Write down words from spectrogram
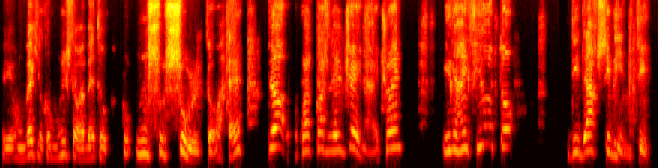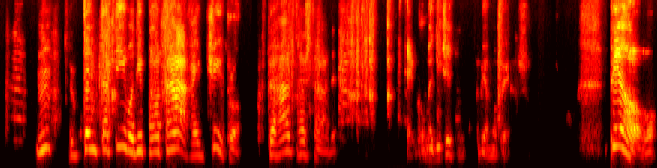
eh, un vecchio comunista aveva detto un sussulto, eh? però qualcosa del genere, cioè il rifiuto di darsi vinti, hm? il tentativo di protrarre il ciclo per altre strade. E come dici tu, abbiamo perso. Però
